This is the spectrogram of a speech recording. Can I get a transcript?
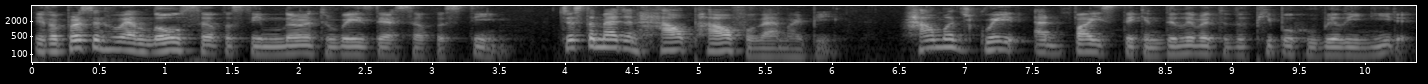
If a person who had low self-esteem learned to raise their self-esteem, just imagine how powerful that might be. How much great advice they can deliver to the people who really need it.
